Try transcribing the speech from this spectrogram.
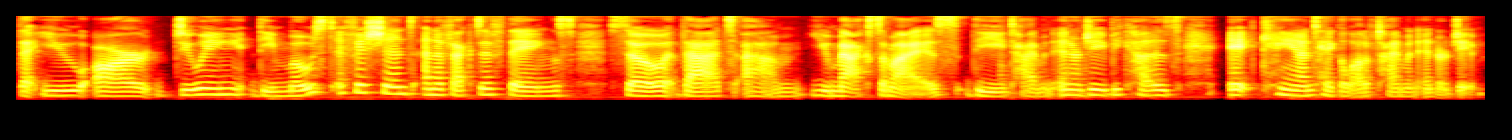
that you are doing the most efficient and effective things so that um, you maximize the time and energy because it can take a lot of time and energy.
